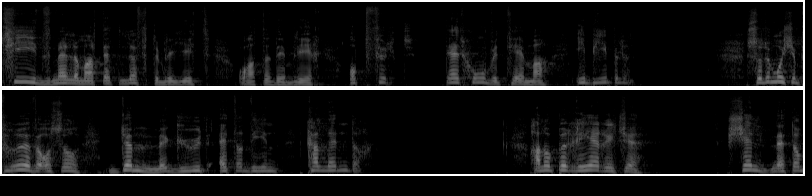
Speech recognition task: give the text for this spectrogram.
tid mellom at et løfte blir gitt, og at det blir oppfylt. Det er et hovedtema i Bibelen. Så du må ikke prøve å dømme Gud etter din kalender. Han opererer ikke sjelden etter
